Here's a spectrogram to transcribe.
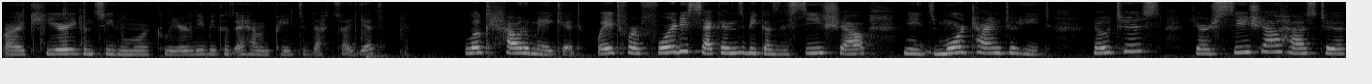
Like here, you can see them more clearly because I haven't painted that side yet. Look how to make it. Wait for 40 seconds because the seashell needs more time to heat. Notice your seashell has to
